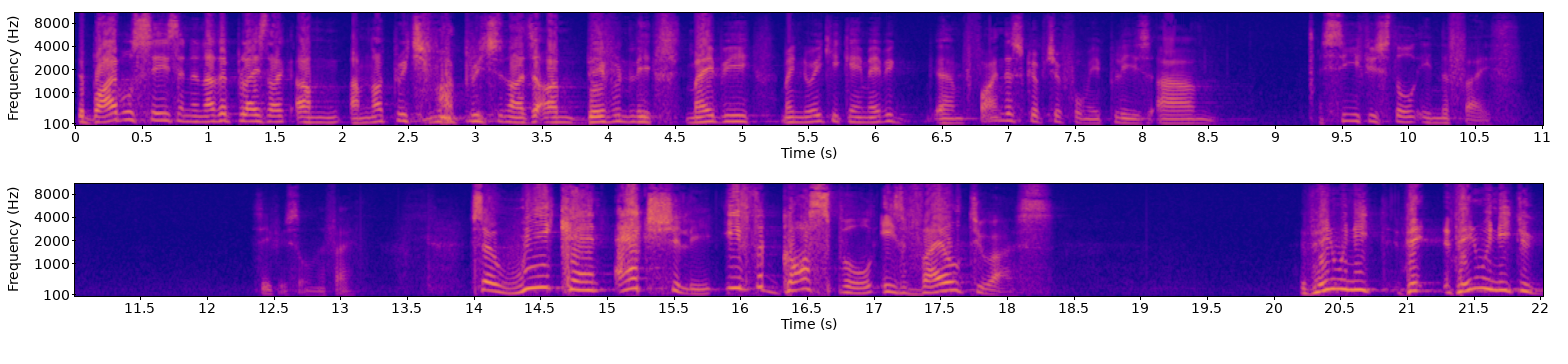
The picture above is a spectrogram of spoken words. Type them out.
The Bible says in another place, like I'm, I'm not preaching my preach tonight, so I'm definitely, maybe, my Noiki can maybe um, find the scripture for me, please. Um, See if you're still in the faith. See if you're still in the faith. So we can actually, if the gospel is veiled to us, then we need then we need to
